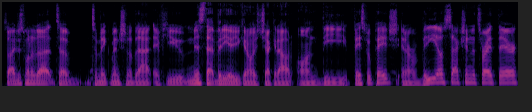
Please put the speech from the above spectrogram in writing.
So I just wanted to, to to make mention of that. If you missed that video, you can always check it out on the Facebook page in our video section. It's right there.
